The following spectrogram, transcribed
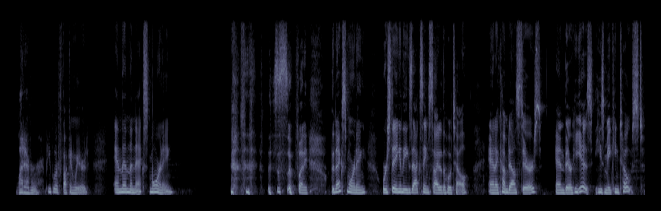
whatever. People are fucking weird. And then the next morning, this is so funny. The next morning, we're staying in the exact same side of the hotel, and I come downstairs, and there he is. He's making toast.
